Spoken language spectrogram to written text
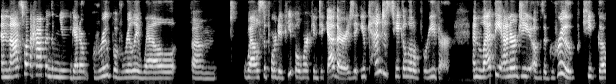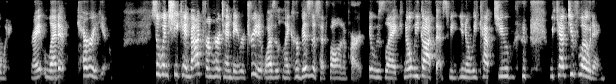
And that's what happens when you get a group of really well um, well supported people working together is that you can just take a little breather and let the energy of the group keep going, right? Mm-hmm. Let it carry you. So when she came back from her 10 day retreat, it wasn't like her business had fallen apart. It was like, no, we got this. We, you know, we kept you, we kept you floating.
